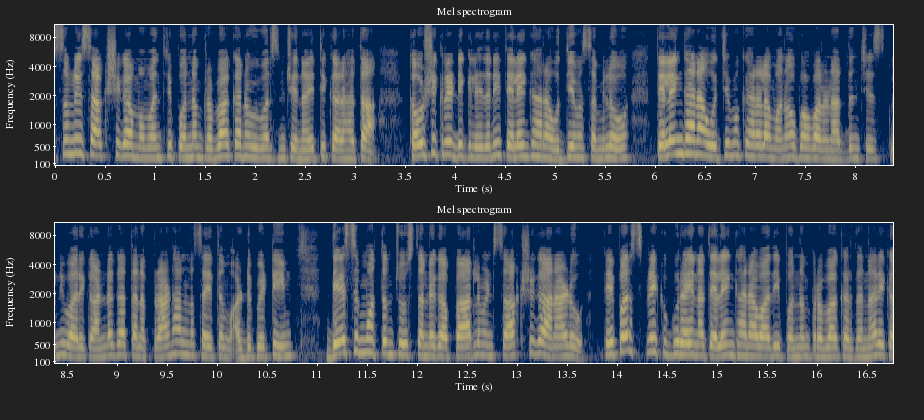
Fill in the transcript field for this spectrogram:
అసెంబ్లీ సాక్షిగా మా మంత్రి పొన్నం ప్రభాకర్ను విమర్శించే నైతిక అర్హత కౌశిక్ రెడ్డికి లేదని తెలంగాణ ఉద్యమ సభలో తెలంగాణ ఉద్యమకారుల మనోభావాలను అర్థం చేసుకుని వారికి అండగా తన ప్రాణాలను సైతం అడ్డుపెట్టి దేశం మొత్తం చూస్తుండగా పార్లమెంట్ సాక్షిగా ఆనాడు పేపర్ స్ప్రేకు గురైన తెలంగాణ వాది పొన్నం ప్రభాకర్ అన్నారు ఇక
